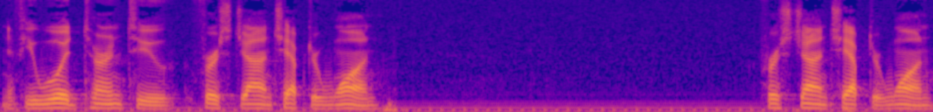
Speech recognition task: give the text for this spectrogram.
and if you would turn to 1 John chapter 1. 1 John chapter 1,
